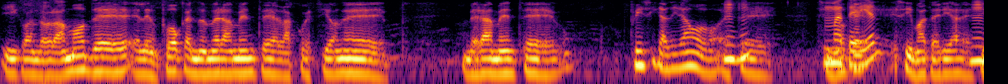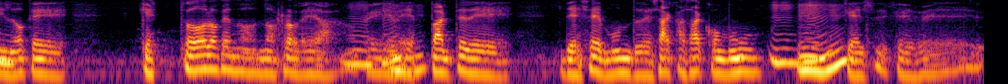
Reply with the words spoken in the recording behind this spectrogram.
y cuando hablamos del enfoque no es meramente a las cuestiones meramente físicas, digamos, este, ¿Material? sí, materiales, sino que, que es todo lo que nos, nos rodea, es, parte de, de, ese mundo, de esa casa común que, que,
